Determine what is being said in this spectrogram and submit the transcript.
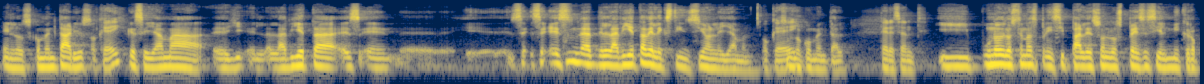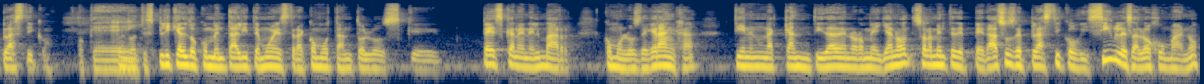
en los comentarios. Que se llama eh, La dieta es... Eh, es la dieta de la extinción, le llaman. Es un documental. Interesante. Y uno de los temas principales son los peces y el microplástico. Cuando te explica el documental y te muestra cómo tanto los que pescan en el mar, como los de granja, tienen una cantidad enorme, ya no solamente de pedazos de plástico visibles al ojo humano,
